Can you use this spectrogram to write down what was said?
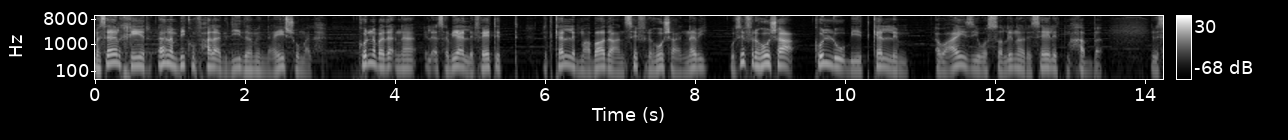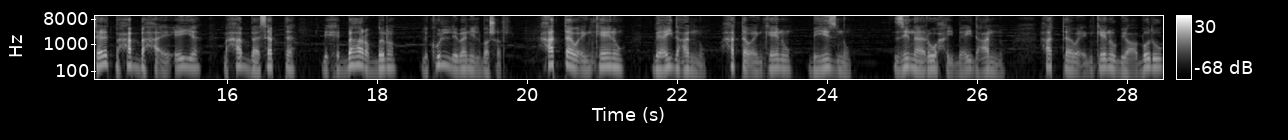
مساء الخير أهلا بيكم في حلقة جديدة من عيش وملح. كنا بدأنا الأسابيع اللي فاتت نتكلم مع بعض عن سفر هوشع النبي وسفر هوشع كله بيتكلم أو عايز يوصل لنا رسالة محبة. رسالة محبة حقيقية محبة ثابتة بيحبها ربنا لكل بني البشر حتى وإن كانوا بعيد عنه حتى وإن كانوا بيزنوا زنا روحي بعيد عنه حتى وإن كانوا بيعبدوا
